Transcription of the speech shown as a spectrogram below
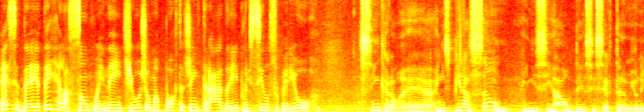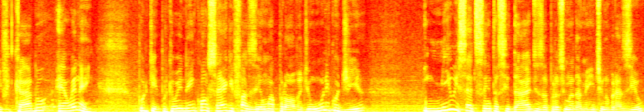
Essa ideia tem relação com o Enem, que hoje é uma porta de entrada aí para o ensino superior? Sim, Carol. É, a inspiração inicial desse certame unificado é o Enem. Por quê? Porque o Enem consegue fazer uma prova de um único dia em 1.700 cidades aproximadamente no Brasil.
